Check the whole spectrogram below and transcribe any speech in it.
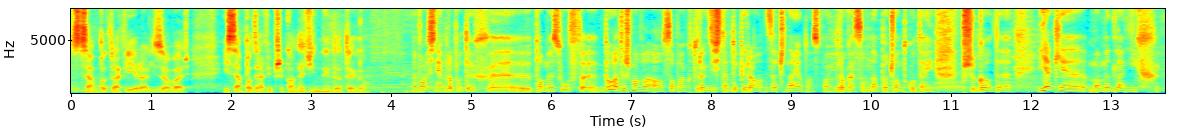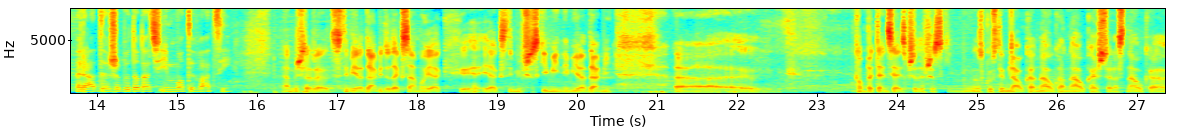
sam potrafi je realizować i sam potrafi przekonać innych do tego. No właśnie, a propos tych e, pomysłów, była też mowa o osobach, które gdzieś tam dopiero zaczynają tą swoją drogę, są na początku tej przygody. Jakie mamy dla nich rady, żeby dodać im motywacji? Ja myślę, że z tymi radami to tak samo jak, jak z tymi wszystkimi innymi radami. E, kompetencja jest przede wszystkim. W związku z tym nauka, nauka, nauka, jeszcze raz nauka,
